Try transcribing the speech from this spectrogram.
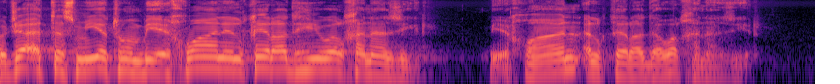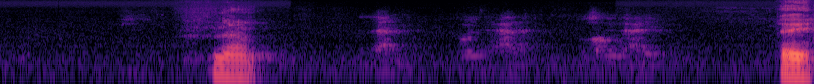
وجاءت تسميتهم بإخوان القردة والخنازير. بإخوان القردة والخنازير. نعم. إيه.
